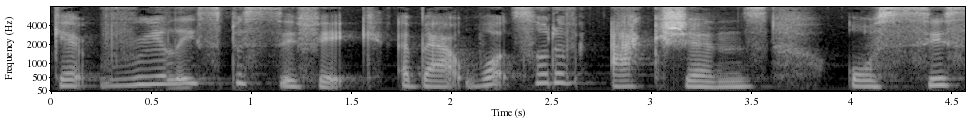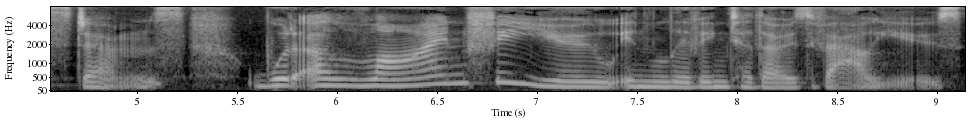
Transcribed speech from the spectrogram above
get really specific about what sort of actions or systems would align for you in living to those values.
